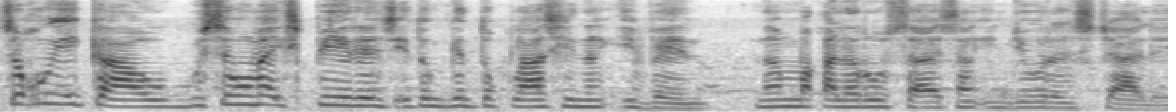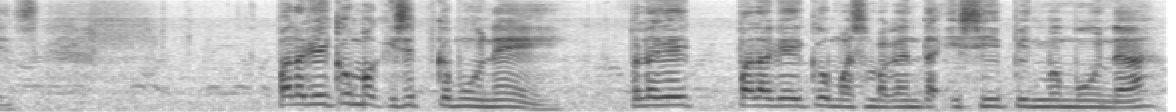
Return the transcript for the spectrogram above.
So, kung ikaw, gusto mo ma-experience itong gantong klase ng event na makalaro sa isang endurance challenge, palagay ko mag-isip ka muna eh. Palagay, palagay ko mas maganda isipin mo muna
